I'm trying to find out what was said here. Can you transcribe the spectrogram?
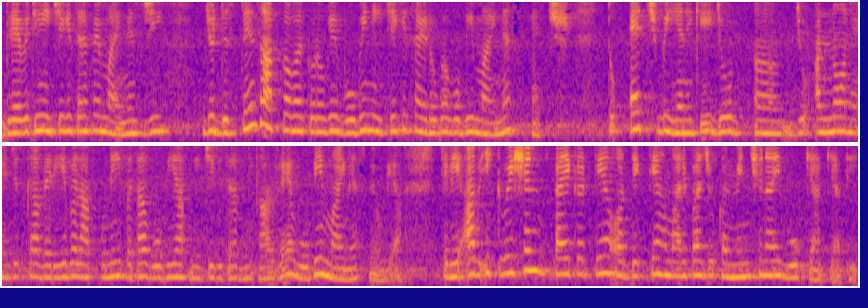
ग्रेविटी नीचे की तरफ़ है माइनस जी। जो डिस्टेंस आप कवर करोगे, वो भी नीचे की साइड होगा, वो भी माइनस एच। तो एच भी, यानी कि जो जो अननोन है, जिसका वेरिएबल आपको नहीं पता, वो भी आप नीचे की तरफ़ निकाल रहे हैं, वो भी माइनस में हो गया। चलिए, अब इक्वेशन अप्लाई करते हैं और देखते हैं हमारे पास जो कन्वेंशन आई, वो क्या क्या थी।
